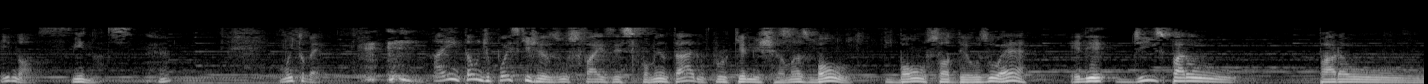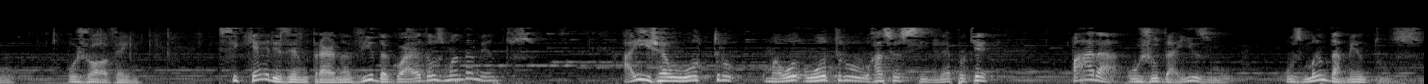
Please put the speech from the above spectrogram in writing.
E nós? E nós? É. Muito bem. Aí então, depois que Jesus faz esse comentário, porque me chamas bom, bom só Deus o é, ele diz para o para o, o jovem: se queres entrar na vida, guarda os mandamentos. Aí já é um outro, uma, um outro raciocínio, né? Porque para o judaísmo, os mandamentos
